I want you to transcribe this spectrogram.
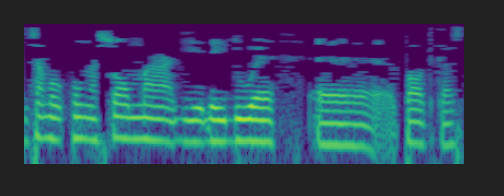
diciamo con una somma di, dei due eh, podcast?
